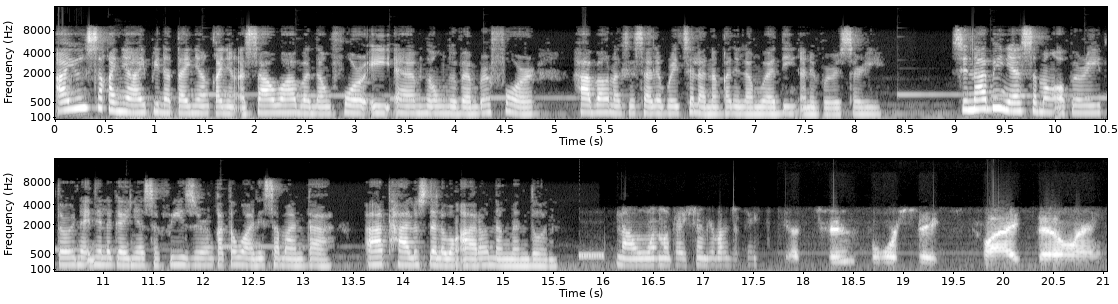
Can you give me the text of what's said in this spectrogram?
Ayon sa kanya ay pinatay niya ang kanyang asawa bandang 4 a.m. noong November 4 habang nagsiselebrate sila ng kanilang wedding anniversary. Sinabi niya sa mga operator na inilagay niya sa freezer ang katawan ni Samantha at halos dalawang araw nang nandun. 911 location of your emergency Yeah, 246 Clydesdale Lane.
